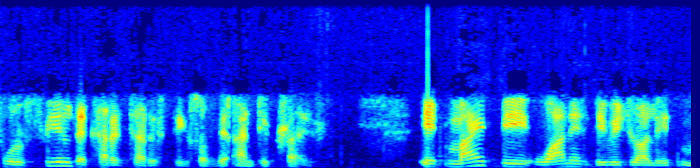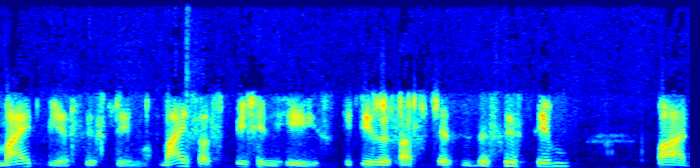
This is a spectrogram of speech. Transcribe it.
fulfill the characteristics of the Antichrist. It might be one individual, it might be a system. My suspicion is it is a, sus- the system, but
